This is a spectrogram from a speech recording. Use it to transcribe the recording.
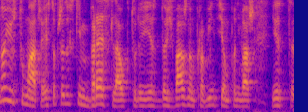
No już tłumaczę. Jest to przede wszystkim Breslau, który jest dość ważną prowincją, ponieważ jest,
